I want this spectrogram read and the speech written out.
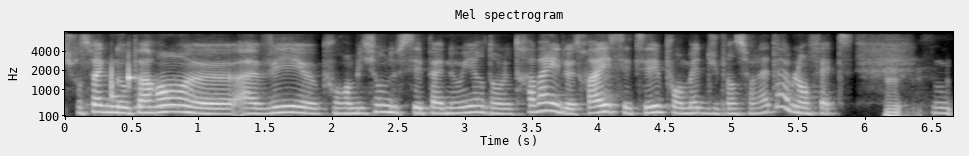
je pense pas que nos parents avaient pour ambition de s'épanouir dans le travail. Le travail, c'était pour mettre du pain sur la table, en fait. Mm. Donc,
